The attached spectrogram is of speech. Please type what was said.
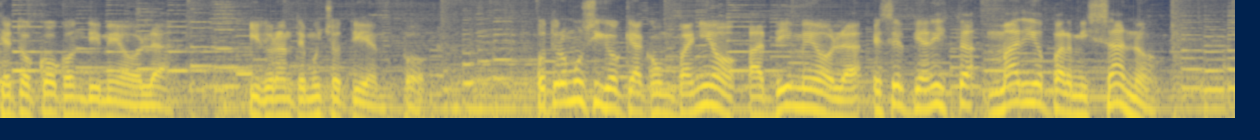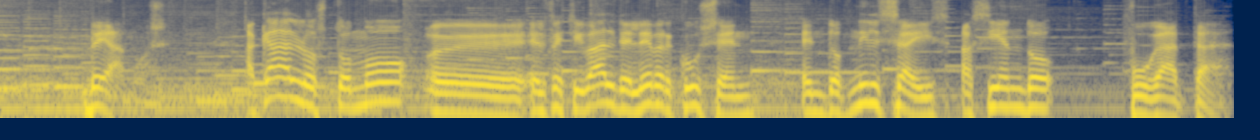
que tocó con Di Meola, y durante mucho tiempo. Otro músico que acompañó a Di Meola es el pianista Mario Parmisano. Veamos. Acá los tomó eh, el Festival de Leverkusen en 2006 haciendo Fugata.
